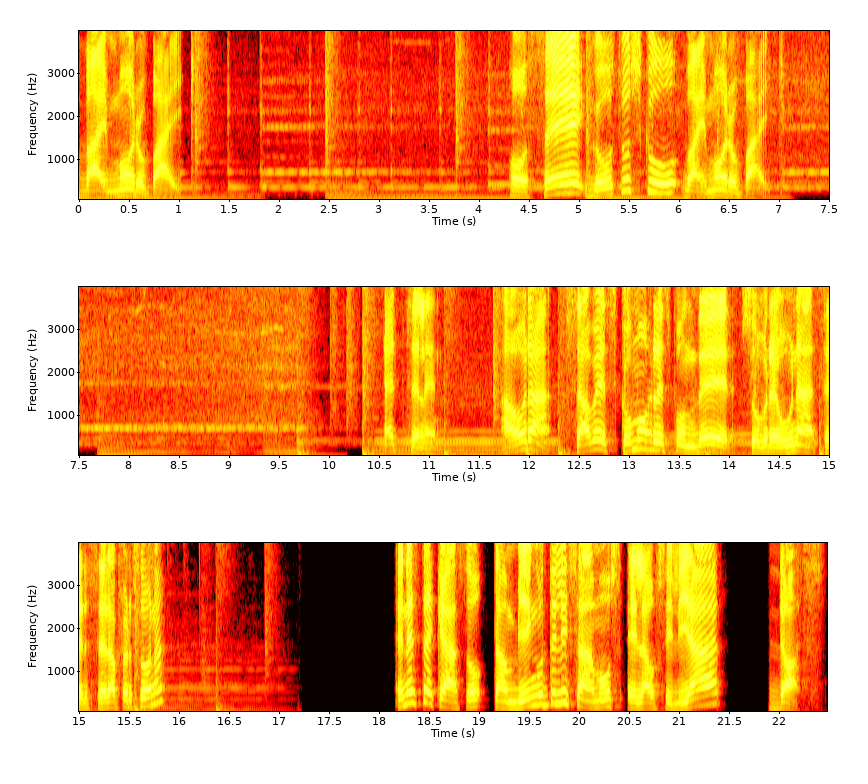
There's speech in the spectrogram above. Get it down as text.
by motorbike. José goes to school by motorbike. Excellent. Ahora, ¿sabes cómo responder sobre una tercera persona? En este caso, también utilizamos el auxiliar does,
